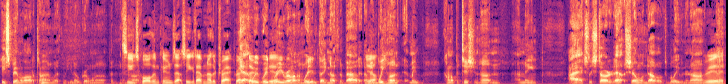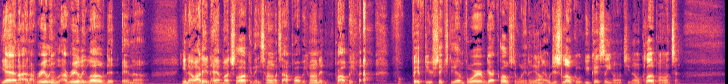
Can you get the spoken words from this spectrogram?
he spent a lot of time with me. You know, growing up and, and So you'd squall them coons out so you could have another track right yeah, there. we, we'd Yeah. rerun them. We didn't think nothing about it. I Yeah. mean, we hunt. I mean, competition hunting. I mean, I actually started out showing dogs. Believe it or not. Really? And- yeah, and I and I really I really loved it. And uh, you know, I didn't have much luck in these hunts. I've probably hunted probably fifty or sixty of them before I ever got close to winning. Yeah. You know, just local UKC hunts. You know, club hunts and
